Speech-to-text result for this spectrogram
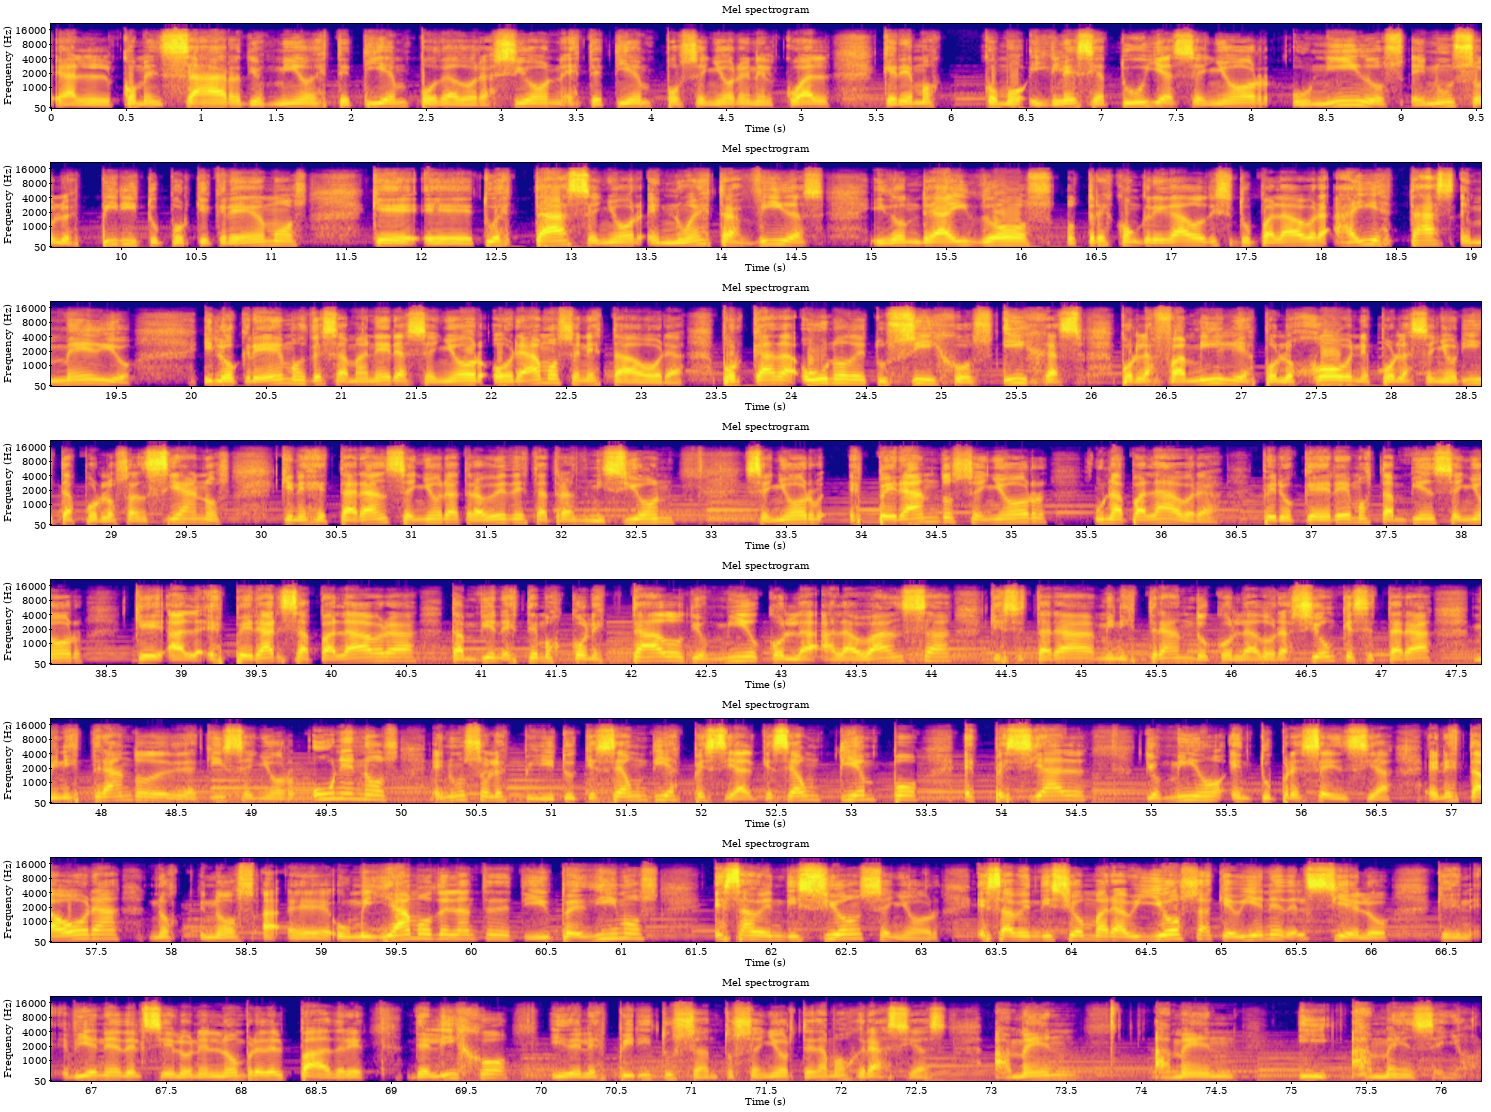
al comenzar, Dios mío, este tiempo de adoración, este tiempo, Señor, en el cual queremos como iglesia tuya, Señor, unidos en un solo espíritu, porque creemos que eh, tú estás, Señor, en nuestras vidas y donde hay dos o tres congregados, dice tu palabra, ahí estás en medio y lo creemos de esa manera, Señor. Oramos en esta hora por cada uno de tus hijos, hijas, por las familias, por los jóvenes, por las señoritas, por los ancianos, quienes estarán, Señor, a través de esta transmisión, Señor, esperando, Señor, una palabra pero queremos también, Señor, que al esperar esa palabra también estemos conectados, Dios mío, con la alabanza que se estará ministrando, con la adoración que se estará ministrando desde aquí, Señor. Únenos en un solo espíritu y que sea un día especial, que sea un tiempo especial, Dios mío, en tu presencia. En esta hora nos, ah, eh, humillamos delante de ti y pedimos esa bendición, Señor, esa bendición maravillosa que viene del cielo, que viene del cielo en el nombre del Padre, del Hijo y del Espíritu Santo. Señor, te damos gracias. Amén, amén y amén, Señor.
